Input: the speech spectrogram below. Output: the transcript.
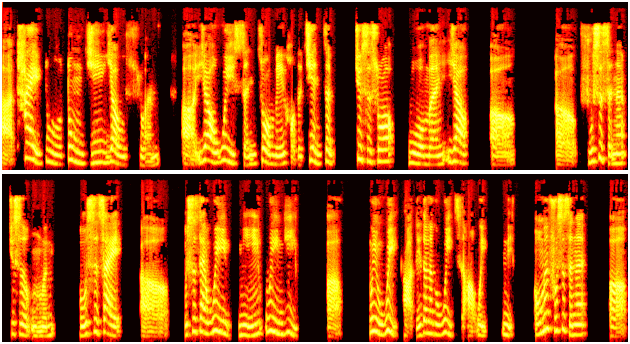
啊，态度动机要纯啊，要为神做美好的见证。就是说，我们要呃呃服侍神呢，就是我们不是在呃不是在为名为利啊为位啊得到那个位置哈、为你我们服侍神呢呃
